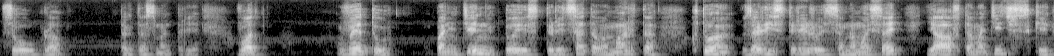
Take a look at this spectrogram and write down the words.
Все убрал? Тогда смотри. Вот в эту понедельник, то есть 30 марта, кто зарегистрируется на мой сайт, я автоматически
